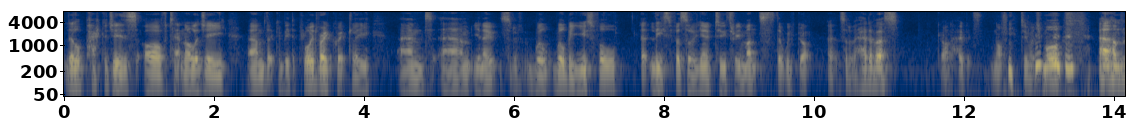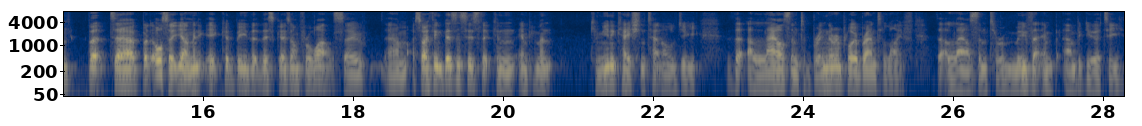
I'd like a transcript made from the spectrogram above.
little packages of technology um, that can be deployed very quickly and um, you know sort of will will be useful at least for sort of you know two three months that we've got uh, sort of ahead of us. God, I hope it's not too much more. Um, but uh, but also, yeah, I mean, it, it, could be that this goes on for a while. So um, so I think businesses that can implement communication technology that allows them to bring their employer brand to life, that allows them to remove that ambiguity,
